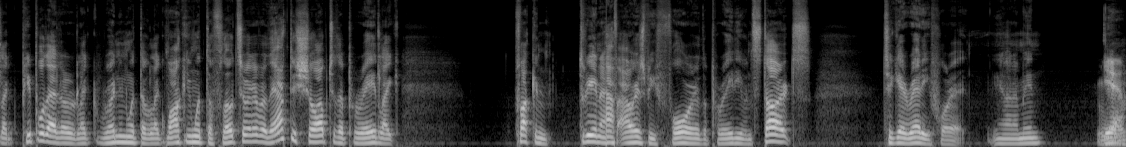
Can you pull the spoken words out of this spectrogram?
like people that are like running with the like walking with the floats or whatever. They have to show up to the parade like fucking three and a half hours before the parade even starts to get ready for it. You know what I mean? Yeah.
